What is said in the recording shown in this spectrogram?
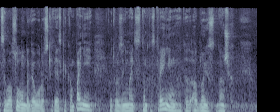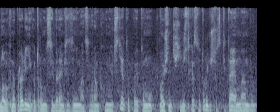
согласован договор с китайской компанией, которая занимается станкостроением. Это одно из наших новых направлений, которым мы собираемся заниматься в рамках университета, поэтому научно-техническое сотрудничество с Китаем нам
